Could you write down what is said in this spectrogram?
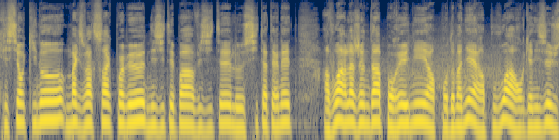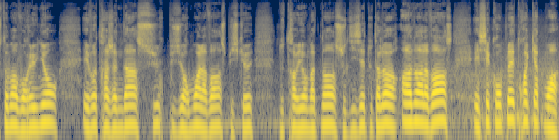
Christian Kino, max25.be, n'hésitez pas à visiter le site internet, à voir l'agenda pour réunir, pour de manière à pouvoir organiser justement vos réunions et votre agenda sur plusieurs mois à l'avance puisque nous travaillons maintenant, je disais tout à l'heure, un an à l'avance et c'est complet 3-4 mois.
